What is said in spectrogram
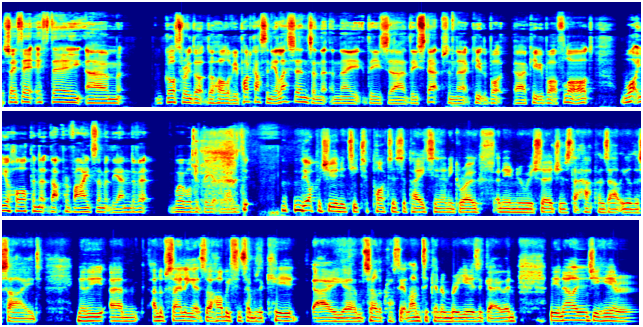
So if they if they um, go through the, the whole of your podcast and your lessons and the, and they these uh, these steps and uh, keep the boat uh, keep your boat afloat, what are you hoping that that provides them at the end of it? Where will they be at the end? The, opportunity to participate in any growth and any resurgence that happens out the other side. You know, the um, I love sailing It's a hobby since I was a kid. I um, sailed across the Atlantic a number of years ago, and the analogy here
